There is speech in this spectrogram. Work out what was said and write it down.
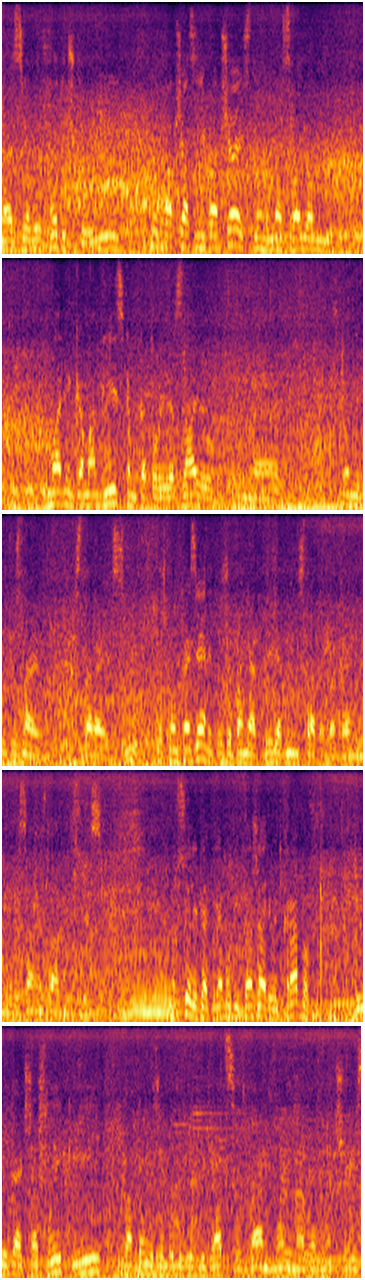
да, сделаю фоточку и ну, пообщаться не пообщаюсь, но на своем маленьком английском, который я знаю, э, что-нибудь узнаю, стараюсь. Ну, то, что он хозяин, это уже понятно, или администратор, по крайней мере, самый главный здесь. Ну все, ребят, я буду дожаривать крабов, доедать шашлык и потом уже буду выдвигаться домой, наверное, через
